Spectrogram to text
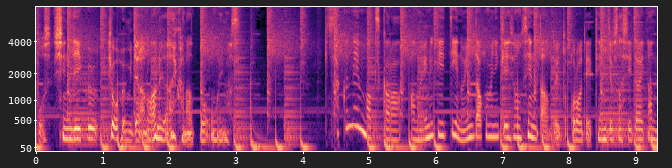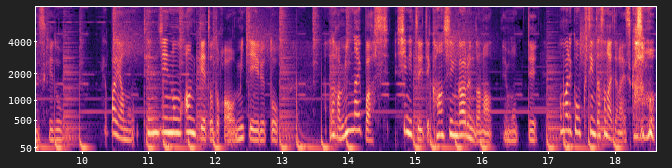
と死んでいく恐怖みたいなのがあるんじゃないかなと思います。昨年末からあの NTT のインターコミュニケーションセンターというところで展示をさせていただいたんですけどやっぱりあの展示のアンケートとかを見ているとなんかみんなやっぱ死について関心があるんだなって思ってあんまりこう口に出さないじゃないですかその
